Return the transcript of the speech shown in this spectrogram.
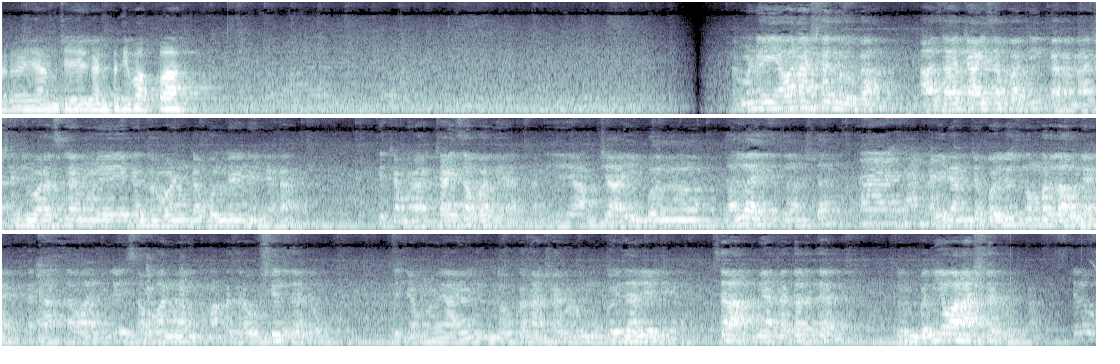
तर हे आमचे गणपती बाप्पा. तर म्हणजे यावा नाश्ता करू का? आज हा चाय चपाती कारण आज शनिवार असल्यामुळे गंधर्वान डबल नाही नेले ना त्याच्यामुळे आज चाय चपाती आहे. आणि आमची आई पण झालं आहे तिथं नाश्ता आईने आमच्या पहिलेच नंबर लावलाय. तर आता वाजले सव्वा नऊ माका जरा उशीर झालो. त्याच्यामुळे आई लवकर नाश्ता करून मोकळी झालेली आहे. चला मी आता करतोय. तुम्ही पण येवा नाश्ता करू का? चलो.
